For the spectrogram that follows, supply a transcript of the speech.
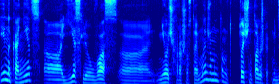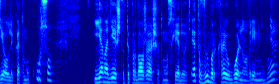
И, наконец, а, если у вас а, не очень хорошо с тайм-менеджментом, точно так же, как мы делали к этому курсу, и я надеюсь, что ты продолжаешь этому следовать, это выбор краеугольного времени дня,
